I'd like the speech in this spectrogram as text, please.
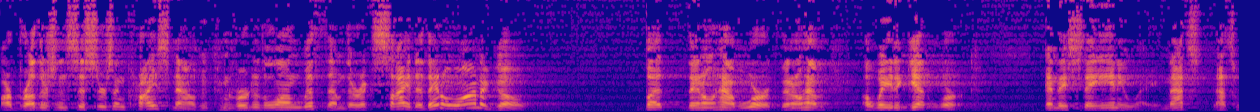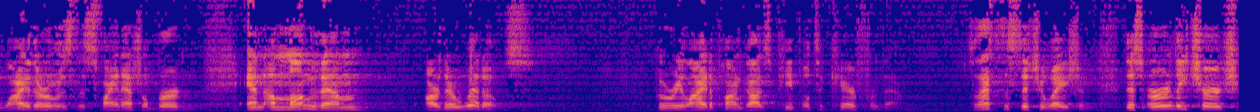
are brothers and sisters in Christ now, who converted along with them. They're excited. They don't want to go but they don't have work. They don't have a way to get work. And they stay anyway. And that's, that's why there was this financial burden. And among them are their widows who relied upon God's people to care for them. So that's the situation. This early church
